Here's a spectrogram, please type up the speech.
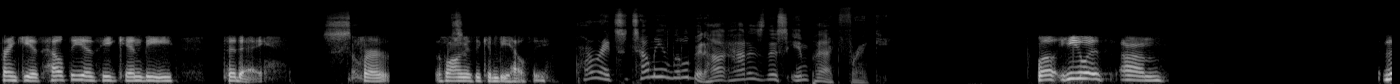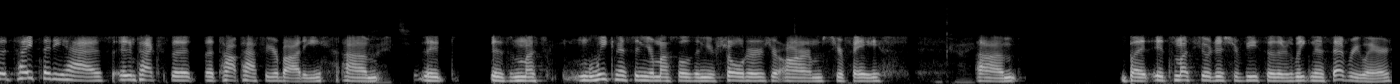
Frankie as healthy as he can be today, So, for as long as he can be healthy. all right. So tell me a little bit. How how does this impact Frankie? Well, he was um, the type that he has. It impacts the the top half of your body. Um, Right. It is mus- weakness in your muscles in your shoulders, your arms, your face. Okay. Um, but it's muscular dystrophy, so there's weakness everywhere.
